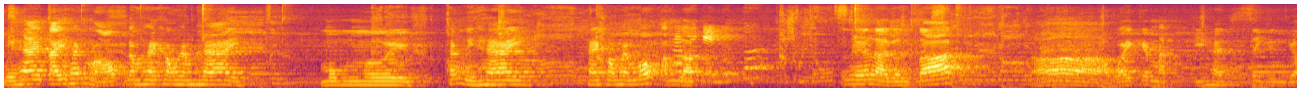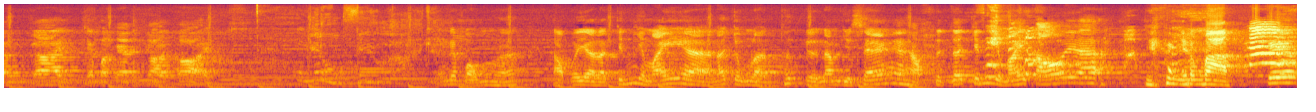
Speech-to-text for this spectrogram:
12 tây tháng 1 năm 2022 mùng 10 tháng 12 2021 âm lịch. có nghĩa là gần Tết. Đó quay cái mặt chị hai xây gần gần coi cho bà con coi coi. Đến cái bụng hả? Học bây giờ là 9 giờ mấy à. nói chung là thức từ 5 giờ sáng á, học tới 9 giờ mấy tối á. Nhưng mà kêu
